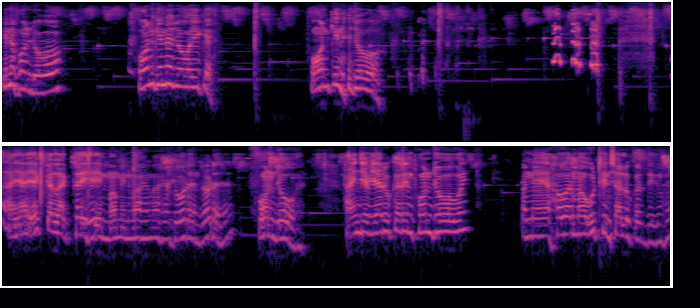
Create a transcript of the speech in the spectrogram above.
કેને ફોન જોવો? ફોન કેને જોવો એ કે? ફોન કેને જોવો? અહીંયા એક કલાક થઈ છે. એની મમ્મીને વાહે વાહે દોડે ને રડે છે. ફોન જોવો છે. સાંજે વ્યારું કરીને ફોન જોવો હોય અને સવારમાં ઉઠીને ચાલુ કરી દીધું છે.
